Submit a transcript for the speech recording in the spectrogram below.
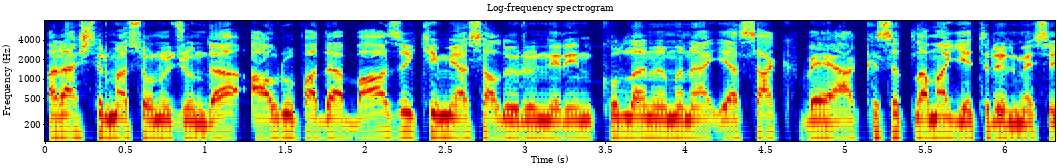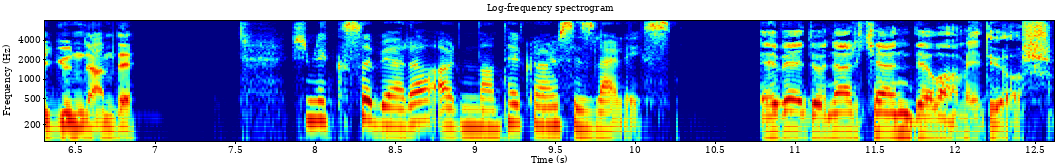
Araştırma sonucunda Avrupa'da bazı kimyasal ürünlerin kullanımına yasak veya kısıtlama getirilmesi gündemde. Şimdi kısa bir ara ardından tekrar sizlerleyiz. Eve dönerken devam ediyor.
